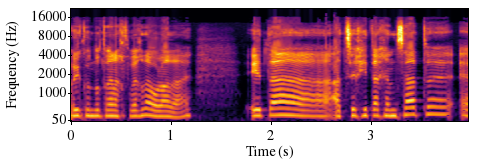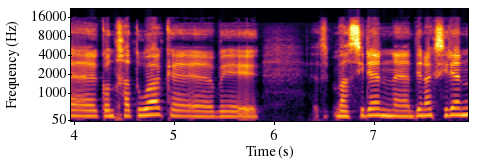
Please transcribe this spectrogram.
Hori kontotan hartu behar da, hola da, eh? Eta atzegita jentzat e, kontratuak e, be, ba, ziren, denak ziren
